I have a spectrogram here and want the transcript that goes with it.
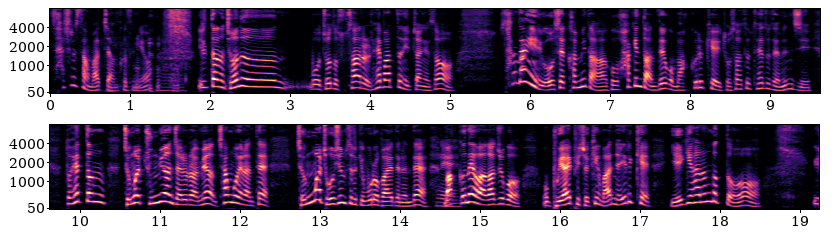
사실상 맞지 않거든요. 음. 일단은 저는 뭐 저도 수사를 해봤던 입장에서 상당히 어색합니다. 그 확인도 안 되고 막 그렇게 조사도 해도 되는지 또 했던 정말 중요한 자료라면 참고인한테 정말 조심스럽게 물어봐야 되는데 네. 막 꺼내 와가지고 뭐 VIP 적힌 맞냐 이렇게 얘기하는 것도 이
